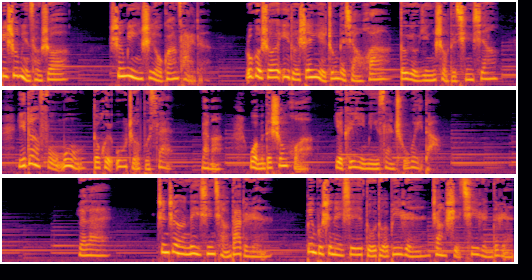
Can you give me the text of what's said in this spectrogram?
毕淑敏曾说：“生命是有光彩的。如果说一朵山野中的小花都有盈手的清香，一段腐木都会污浊不散，那么我们的生活也可以弥散出味道。”原来，真正内心强大的人，并不是那些咄咄逼人、仗势欺人的人，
